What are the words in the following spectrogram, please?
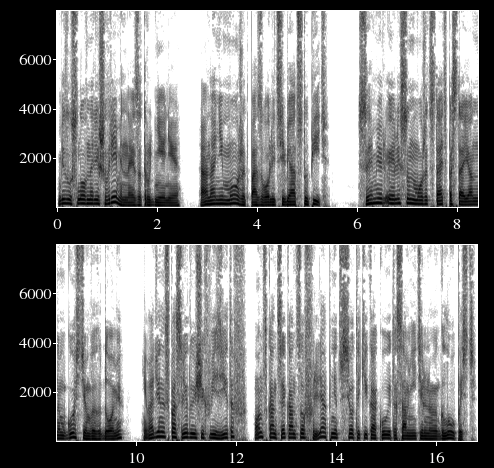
безусловно, лишь временное затруднение. Она не может позволить себе отступить. Сэмюэль Эллисон может стать постоянным гостем в их доме, и в один из последующих визитов он в конце концов ляпнет все-таки какую-то сомнительную глупость.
